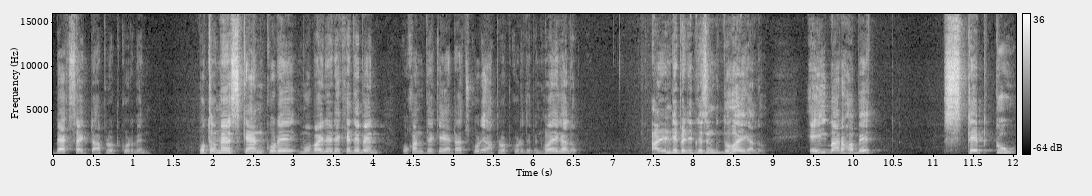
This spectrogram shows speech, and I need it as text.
ব্যাক সাইডটা আপলোড করবেন। প্রথমে স্ক্যান করে মোবাইলে রেখে দেবেন, ওখান থেকে অ্যাটাচ করে আপলোড করে দেবেন। হয়ে গেল। আইডেন্টি ভেরিফিকেশন কিন্তু হয়ে গেল। এইবার হবে স্টেপ টু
